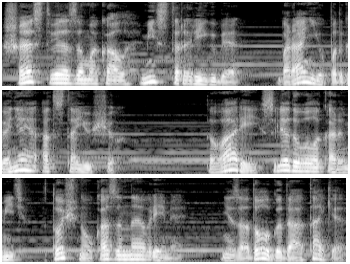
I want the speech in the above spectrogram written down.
Шествие замыкал мистер Ригби, баранью подгоняя отстающих. Тварей следовало кормить в точно указанное время, незадолго до атаки.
